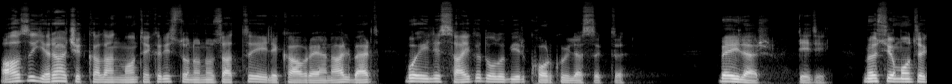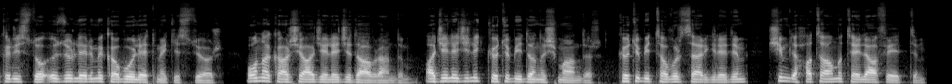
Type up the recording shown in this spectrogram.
ağzı yarı açık kalan Monte Cristo'nun uzattığı eli kavrayan Albert bu eli saygı dolu bir korkuyla sıktı. ''Beyler'' dedi. ''Monsieur Monte Cristo özürlerimi kabul etmek istiyor. Ona karşı aceleci davrandım. Acelecilik kötü bir danışmandır. Kötü bir tavır sergiledim. Şimdi hatamı telafi ettim.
